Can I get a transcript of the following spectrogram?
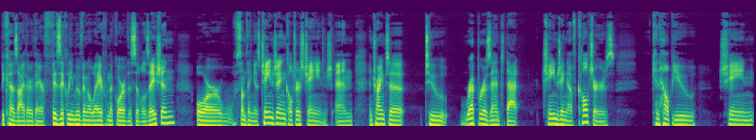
because either they're physically moving away from the core of the civilization or something is changing, cultures change, and and trying to to represent that changing of cultures can help you chain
